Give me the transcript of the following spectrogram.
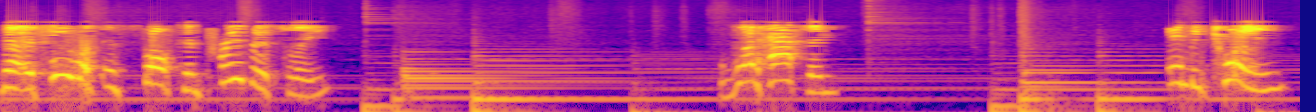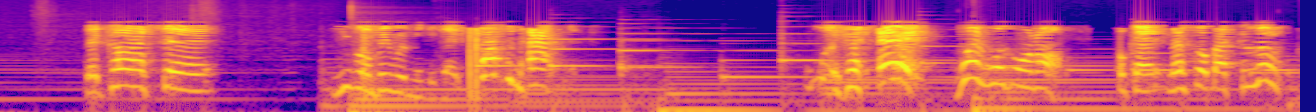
Now, if he was insulting previously, what happened in between that God said, You're going to be with me today? Something happened. Hey, what was going on? Okay, let's go back to Luke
